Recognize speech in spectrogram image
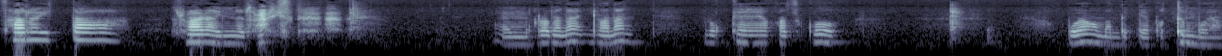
살아있다. 살아있네, 살아있어. 음, 그러면은 이거는 이렇게 해가지고 모양을 만들게요. 버튼 모양을.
